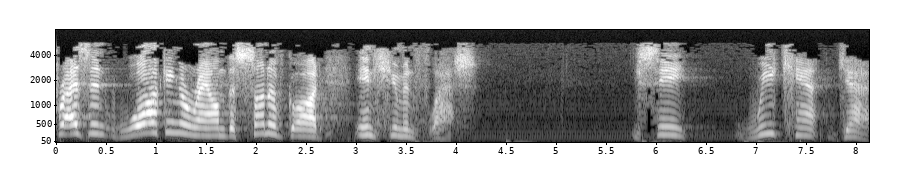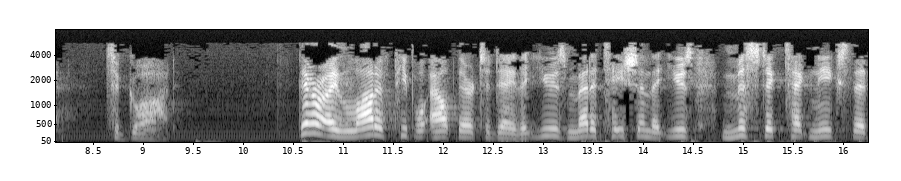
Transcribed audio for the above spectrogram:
present walking around the Son of God in human flesh. You see, we can't get to God there are a lot of people out there today that use meditation, that use mystic techniques, that,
